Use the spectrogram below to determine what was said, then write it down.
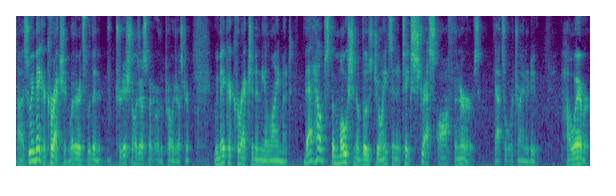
Uh, so we make a correction, whether it's with a traditional adjustment or the Pro Adjuster. We make a correction in the alignment. That helps the motion of those joints and it takes stress off the nerves. That's what we're trying to do. However,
